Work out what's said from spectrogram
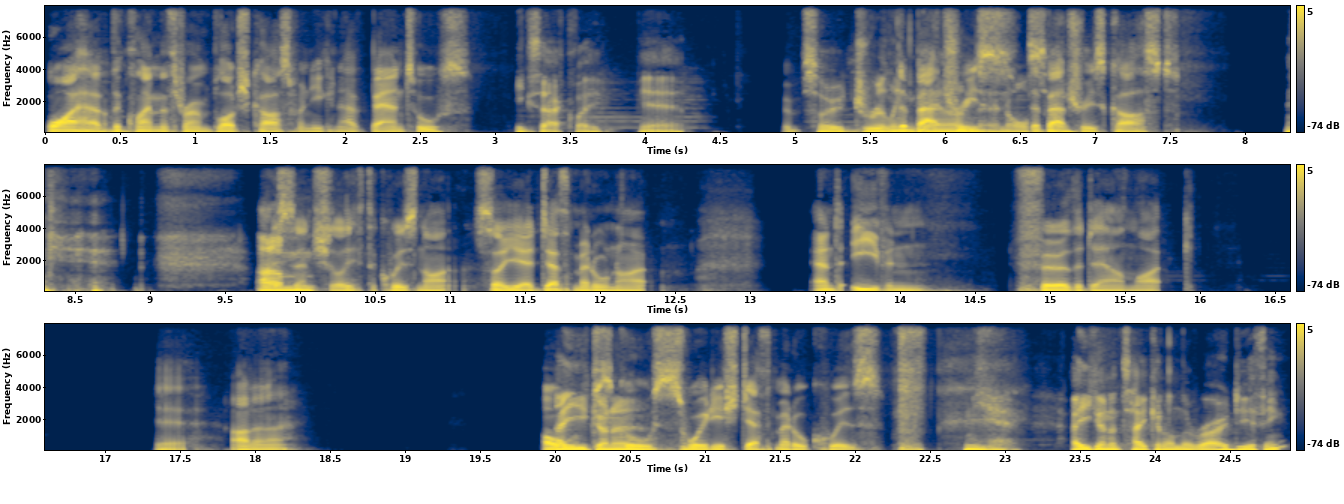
Why have the Um, Claim the Throne Blodgecast when you can have band tools? Exactly. Yeah. So drilling The batteries, down and also the batteries cast, um, essentially the quiz night. So yeah, death metal night, and even further down, like yeah, I don't know. Old you gonna- school Swedish death metal quiz. Yeah. Are you going to take it on the road? Do you think?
